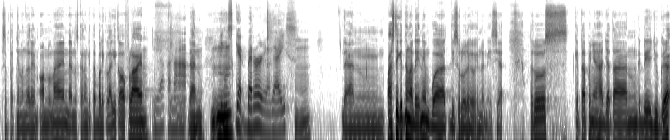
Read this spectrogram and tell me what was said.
sempat nyelenggarain online dan sekarang kita balik lagi ke offline Iya karena dan things mm, get better ya guys. mm, dan pasti kita ngadainnya buat di seluruh Indonesia terus kita punya hajatan gede juga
